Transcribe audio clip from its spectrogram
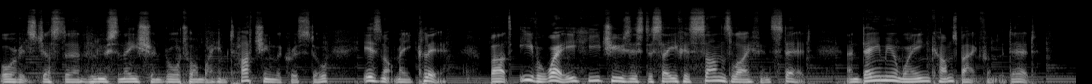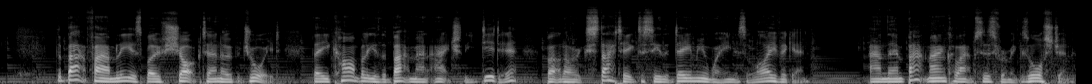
or if it's just an hallucination brought on by him touching the crystal, is not made clear. But either way, he chooses to save his son's life instead, and Damian Wayne comes back from the dead. The Bat family is both shocked and overjoyed. They can't believe that Batman actually did it, but are ecstatic to see that Damian Wayne is alive again and then Batman collapses from exhaustion.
